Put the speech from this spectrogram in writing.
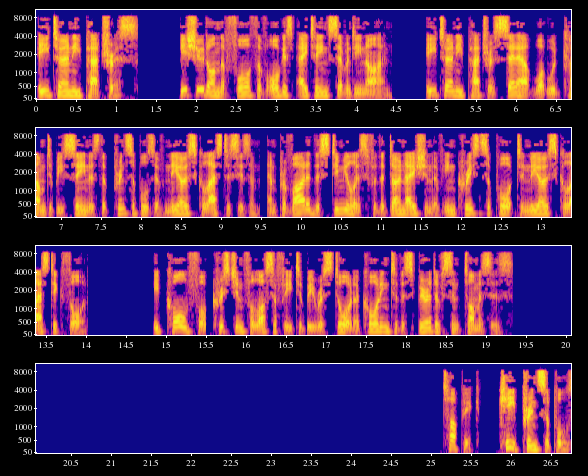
Aeterni Patris, issued on 4 August 1879. Aeterni Patris set out what would come to be seen as the principles of neo-scholasticism, and provided the stimulus for the donation of increased support to neo-scholastic thought. It called for Christian philosophy to be restored according to the spirit of St. Thomas's. Key principles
